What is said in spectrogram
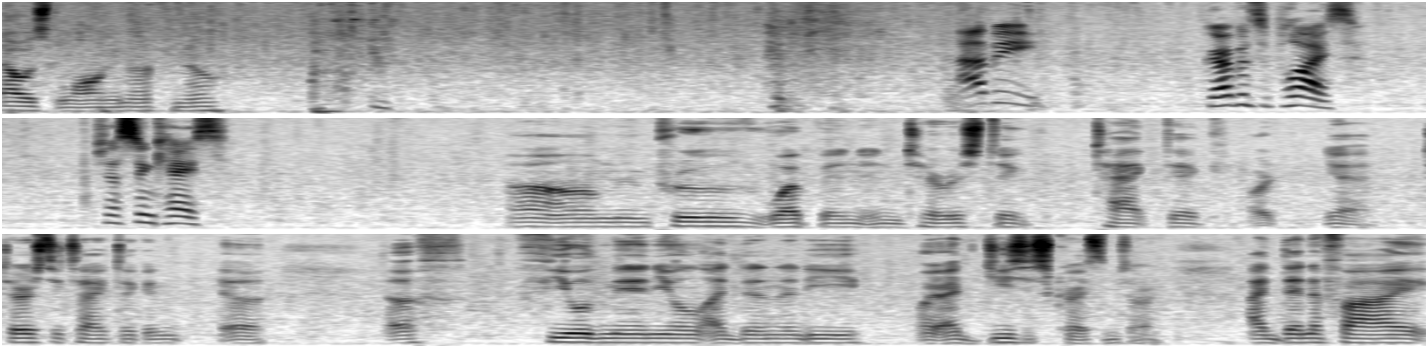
That was long enough, you know? Abby! Grabbing supplies. Just in case. Um, improved weapon and terroristic tactic, or yeah, terroristic tactic and uh, uh, field manual identity. Or uh, Jesus Christ, I'm sorry. Identify,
